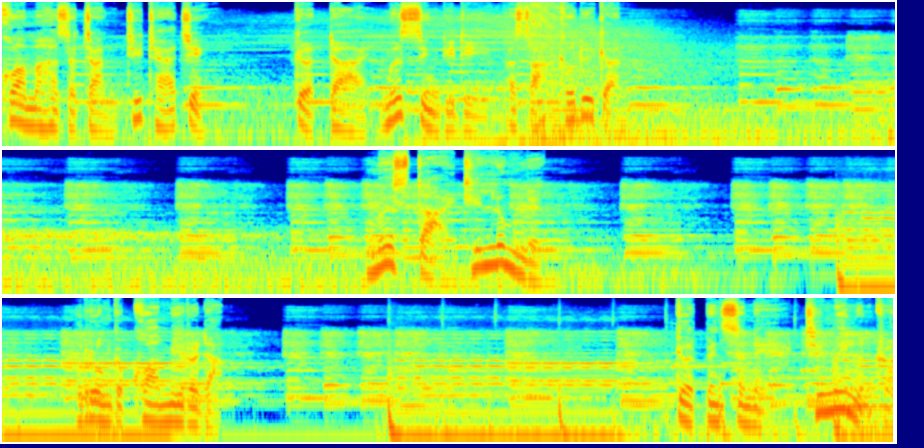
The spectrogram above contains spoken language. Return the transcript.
ความมหัศจรรย์ที่แท้จริง เกิดได้เมื่อสิ่งดีๆผสานเข้าด้วยกัน เมื่อสไตล์ที่ลุ่มลึก รวมกับความมีระดับ เกิดเป็นเสน่ห์ที่ไม่เหมือนใคร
